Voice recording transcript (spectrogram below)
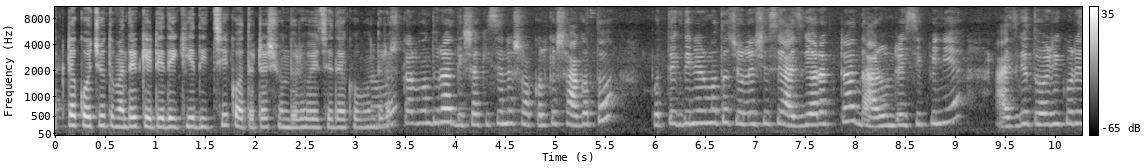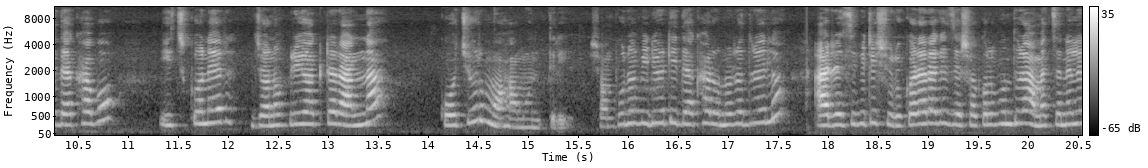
একটা কচু তোমাদের কেটে দেখিয়ে দিচ্ছি, কতটা সুন্দর হয়েছে, দেখো বন্ধুরা। নমস্কার বন্ধুরা, দিশা কিচেনে সকলকে স্বাগত। প্রত্যেক দিনের মতো চলে এসেছি আজকে আর একটা দারুণ রেসিপি নিয়ে। আজকে তৈরি করে দেখাবো ইচকনের জনপ্রিয় একটা রান্না, কচুর মহামন্ত্রী। সম্পূর্ণ ভিডিওটি দেখার অনুরোধ রইল। আর রেসিপিটি শুরু করার আগে যে সকল বন্ধুরা আমার চ্যানেলে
